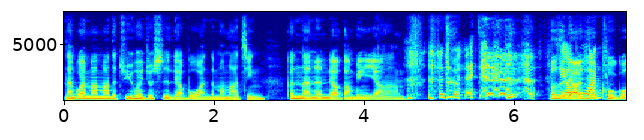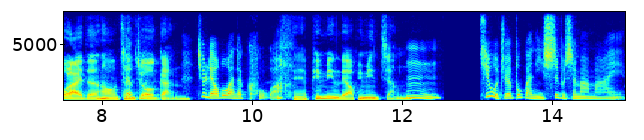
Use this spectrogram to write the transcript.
难怪妈妈的聚会就是聊不完的妈妈经，跟男人聊当兵一样啊，对，都是聊一些苦过来的吼成就感，就聊不完的苦啊。哎，拼命聊，拼命讲。嗯，其实我觉得不管你是不是妈妈，哎，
